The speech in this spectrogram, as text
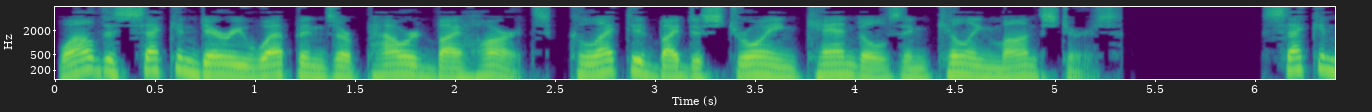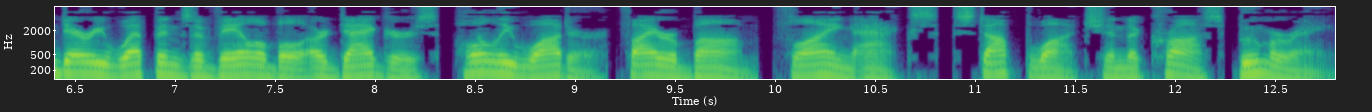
while the secondary weapons are powered by hearts, collected by destroying candles and killing monsters. Secondary weapons available are daggers, holy water fire bomb, flying axe, stopwatch and the cross boomerang.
